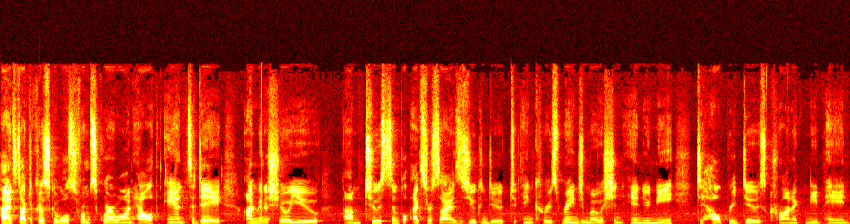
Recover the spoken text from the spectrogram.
Hi, it's Dr. Chris Gubbels from Square One Health, and today I'm going to show you um, two simple exercises you can do to increase range of motion in your knee to help reduce chronic knee pain,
